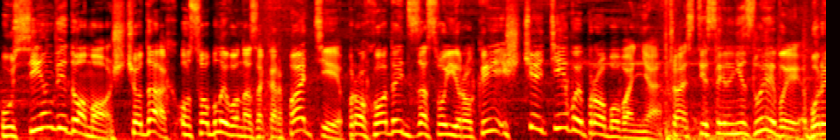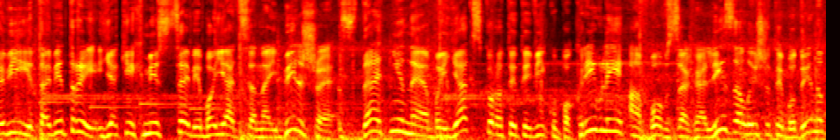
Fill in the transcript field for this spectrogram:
Усім відомо, що дах, особливо на Закарпатті, проходить за свої роки ще ті випробування. Часті сильні зливи, буревії та вітри, яких місцеві бояться найбільше, здатні неабияк скоротити віку покрівлі або взагалі залишити будинок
